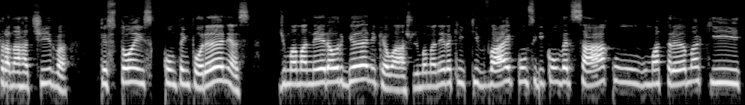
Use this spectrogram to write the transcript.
para a narrativa questões contemporâneas de uma maneira orgânica, eu acho, de uma maneira que, que vai conseguir conversar com uma trama que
